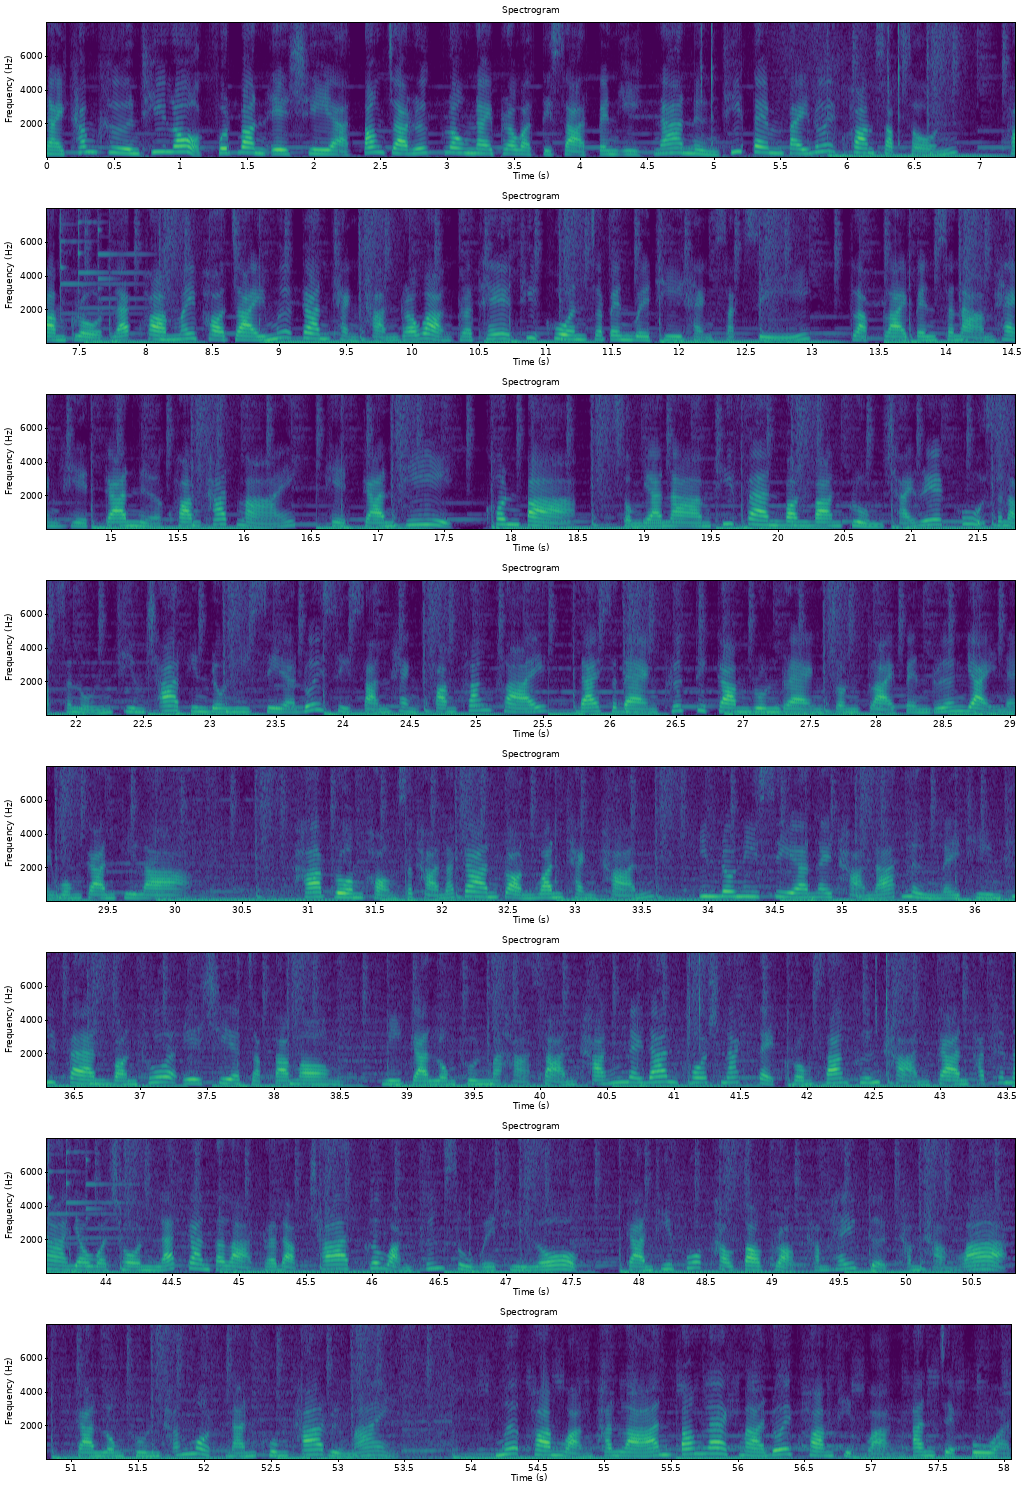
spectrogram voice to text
ในค่ำคืนที่โลกฟุตบอลเอเชียต้องจารึกลงในประวัติศาสตร์เป็นอีกหน้าหนึ่งที่เต็มไปด้วยความสับสน ความโกรธและความไม่พอใจเมื่อการแข่งขันระหว่างประเทศที่ควรจะเป็นเวทีแห่งศักดิ์ศรี กลับกลายเป็นสนามแห่งเหตุการณ์เหนือความคาดหมาย เหตุการณ์ที่ คนป่า สมญานามที่แฟนบอลบางกลุ่มใช้เรียกผู้สนับสนุนทีมชาติอินโดนีเซียด้วยสีสันแห่งความคลั่งไคล้ได้แสดงพฤติกรรมรุนแรงจนกลายเป็นเรื่องใหญ่ในวงการกีฬา ภาพรวมของสถานการณ์ก่อนวันแข่งขัน อินโดนีเซียในฐานะหนึ่งในทีมที่แฟนบอลทั่วเอเชียจับตามอง มีการลงทุนมหาศาลทั้งในด้านโค้ชนักเตะโครงสร้างพื้นฐานการพัฒนาเยาวชน และการตลาดระดับชาติเพื่อหวังขึ้นสู่เวทีโลก การที่พวกเขาต่อกรอบทำให้เกิดคำถามว่า การลงทุนทั้งหมดนั้นคุ้มค่าหรือไม่ เมื่อความหวังพันล้านต้องแลกมาด้วยความผิดหวังอันเจ็บปวด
